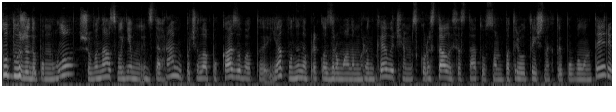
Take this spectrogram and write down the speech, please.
тут дуже допомогло, що вона в своєму інстаграмі почала показувати, як вони, наприклад, з Романом Гринкевичем скористалися статусом патріотичних типу волонтерів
